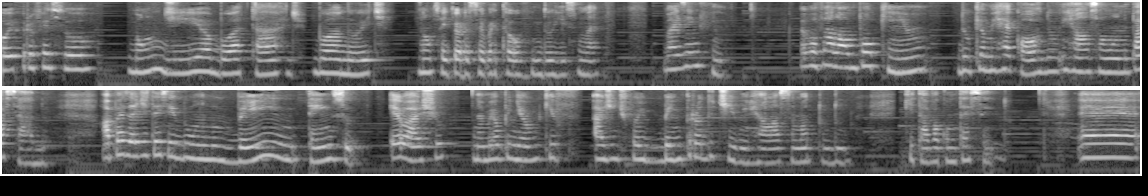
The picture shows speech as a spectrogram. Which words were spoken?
Oi, professor. Bom dia, boa tarde, boa noite. Não sei que hora você vai estar ouvindo isso, né? Mas enfim, eu vou falar um pouquinho do que eu me recordo em relação ao ano passado. Apesar de ter sido um ano bem tenso, eu acho, na minha opinião, que a gente foi bem produtivo em relação a tudo que estava acontecendo. É,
